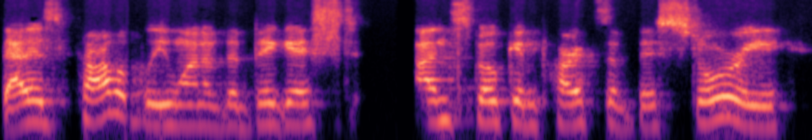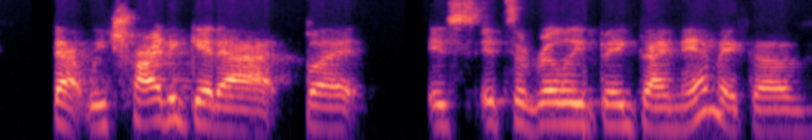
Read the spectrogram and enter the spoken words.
that is probably one of the biggest unspoken parts of this story that we try to get at but it's it's a really big dynamic of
